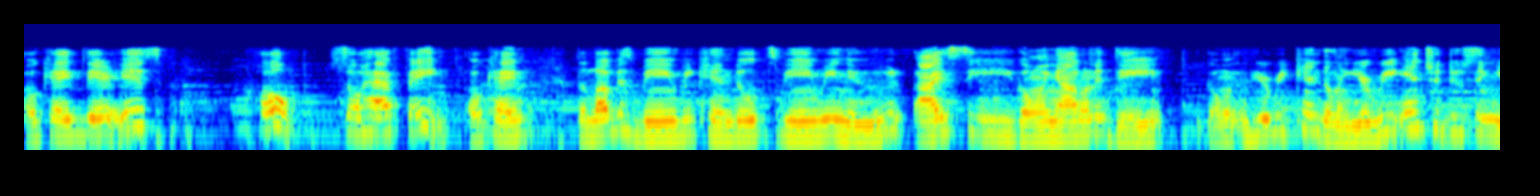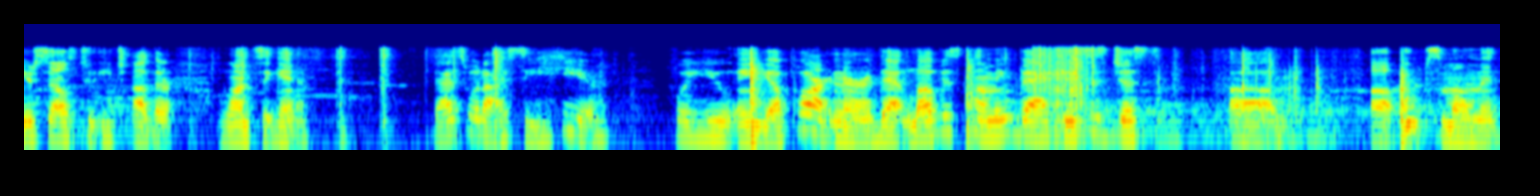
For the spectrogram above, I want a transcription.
Okay, there is hope, so have faith, okay? The love is being rekindled, it's being renewed. I see you going out on a date, going you're rekindling, you're reintroducing yourselves to each other once again. That's what I see here for you and your partner. That love is coming back. This is just um, a oops moment.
